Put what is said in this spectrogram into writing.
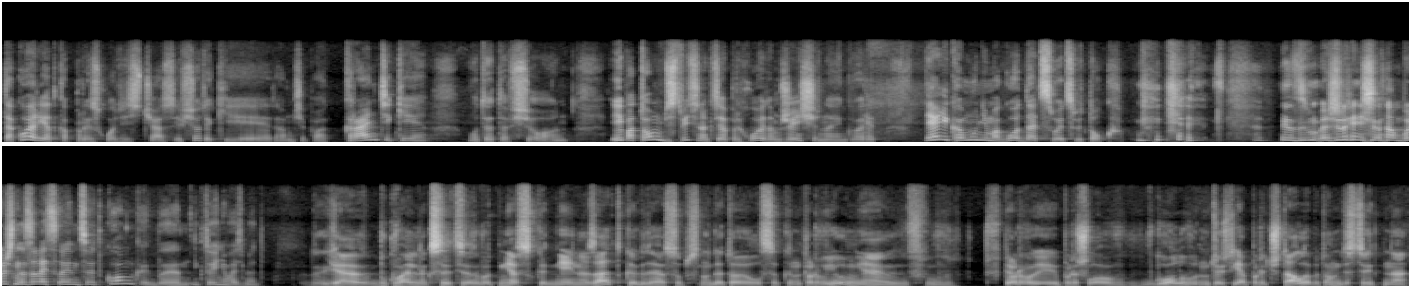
такое редко происходит сейчас. И все-таки там типа крантики, вот это все. И потом действительно к тебе приходит там женщина и говорит, я никому не могу отдать свой цветок. Ты думаешь, женщина будешь называть своим цветком, как бы никто и не возьмет. Я буквально, кстати, вот несколько дней назад, когда, собственно, готовился к интервью, мне впервые пришло в голову, ну, то есть я прочитал, а потом действительно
